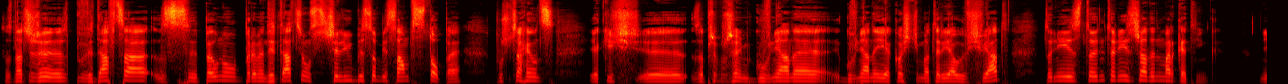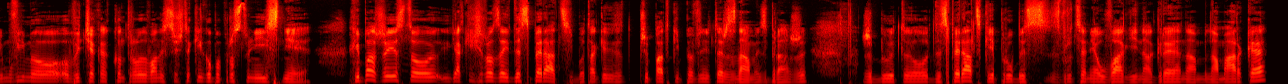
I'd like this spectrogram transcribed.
To znaczy, że wydawca z pełną premedytacją strzeliłby sobie sam w stopę, puszczając jakieś, e, za przeproszeniem, gówniane, gównianej jakości materiały w świat. To nie jest, to, to nie jest żaden marketing. Nie mówimy o, o wyciekach kontrolowanych, coś takiego po prostu nie istnieje. Chyba, że jest to jakiś rodzaj desperacji, bo takie przypadki pewnie też znamy z branży, że były to desperackie próby zwrócenia uwagi na grę, na, na markę.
